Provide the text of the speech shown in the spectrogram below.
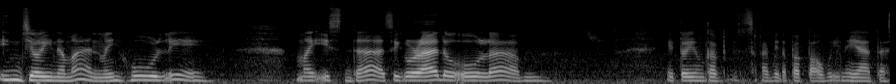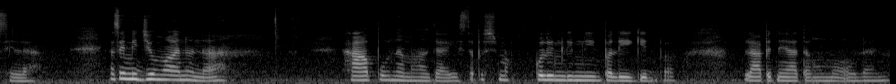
enjoy naman, may huli. May isda, sigurado ulam. Ito yung kab- sa kabila papauwi na yata sila. Kasi medyo maano na, hapon na mga guys. Tapos makulimlim na yung paligid ba. Lapit na yata umuulan.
